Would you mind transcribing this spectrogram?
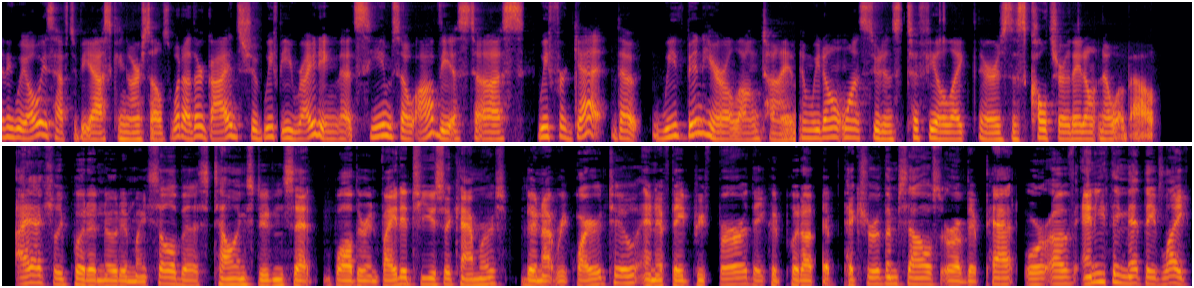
I think we always have to be asking ourselves, what other guides should we be writing that seem so obvious to us? We forget that we've been here a long time and we don't want students to feel like there's this culture they don't know about. I actually put a note in my syllabus telling students that while they're invited to use their cameras, they're not required to. And if they'd prefer, they could put up a picture of themselves or of their pet or of anything that they'd like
